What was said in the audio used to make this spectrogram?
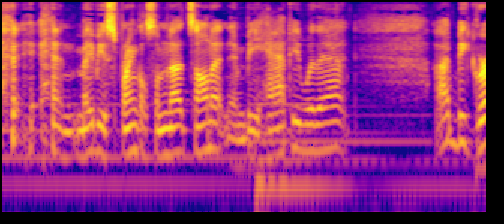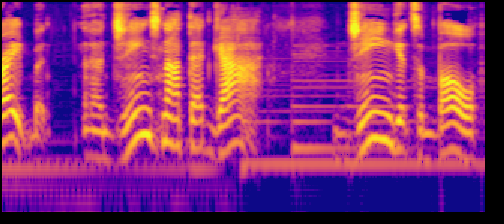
and maybe sprinkle some nuts on it and be happy with that, I'd be great. But uh, Gene's not that guy. Gene gets a bowl,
